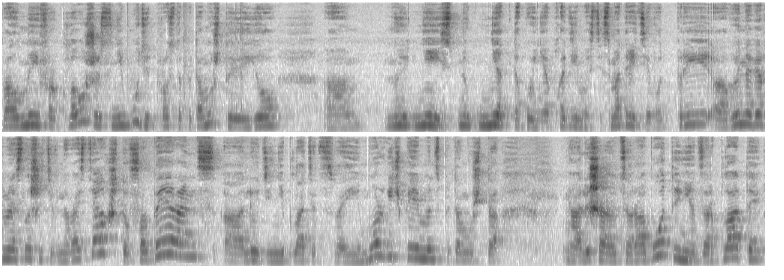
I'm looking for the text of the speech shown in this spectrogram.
волны foreclosures не будет просто потому, что ее ну, не, ну, нет такой необходимости. Смотрите, вот при, а, вы, наверное, слышите в новостях, что forbearance, а, люди не платят свои mortgage payments, потому что а, лишаются работы, нет зарплаты.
